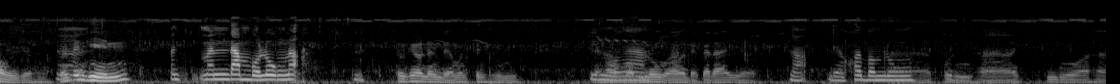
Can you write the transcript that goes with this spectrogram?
่องอยู่มันเป็นหิน มันมันดำบ่ลงเนาะตรงที่มันเหลืองๆมันเป็นหินดินแต่บ่เรางามบำรุงเอาเดี๋ยวก็ได้อยู่เนาะเดี๋ยวค่อยบำรุงหาฝุ่นหาขี้งัวหา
